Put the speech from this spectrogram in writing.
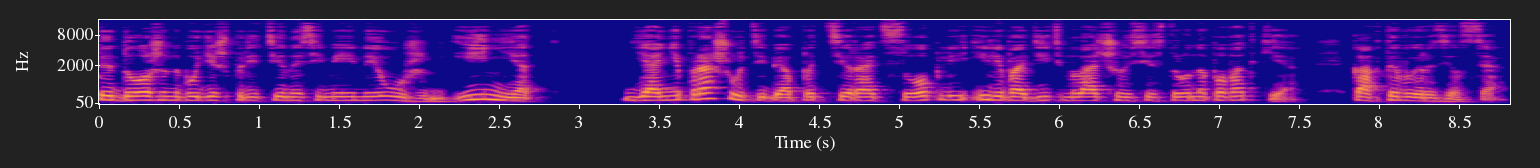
«Ты должен будешь прийти на семейный ужин, и нет. Я не прошу тебя подтирать сопли или водить младшую сестру на поводке, как ты выразился.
